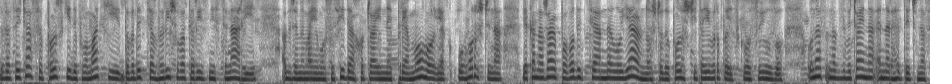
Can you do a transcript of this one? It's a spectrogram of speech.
За цей час польській дипломатії доведеться вирішувати різні сценарії, адже ми маємо сусіда, хоча й не прямого, як Угорщина, яка на жаль поводиться нелояльно щодо Польщі та Європейського союзу. У нас надзвичайна енергетична ситуація.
